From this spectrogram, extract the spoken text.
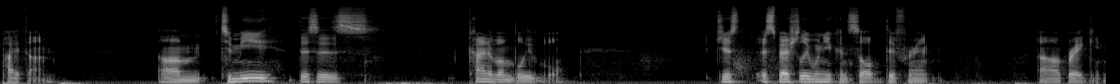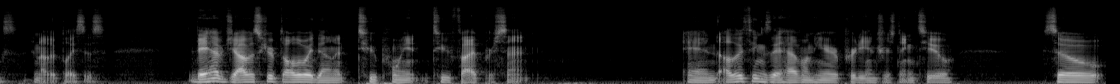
Python. Um, to me, this is kind of unbelievable just especially when you consult different uh, rankings in other places. They have JavaScript all the way down at 2.25%. And other things they have on here are pretty interesting too. So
